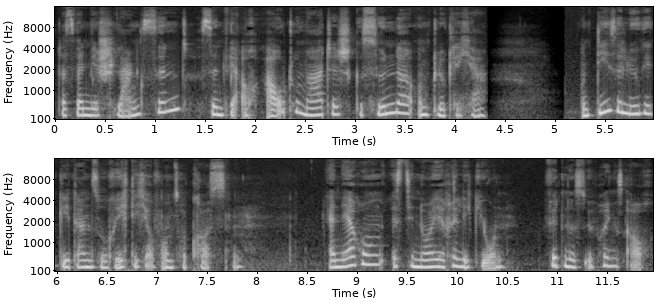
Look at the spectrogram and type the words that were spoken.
dass wenn wir schlank sind, sind wir auch automatisch gesünder und glücklicher. Und diese Lüge geht dann so richtig auf unsere Kosten. Ernährung ist die neue Religion. Fitness übrigens auch.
